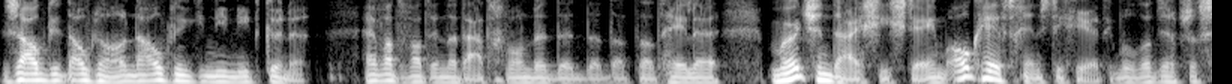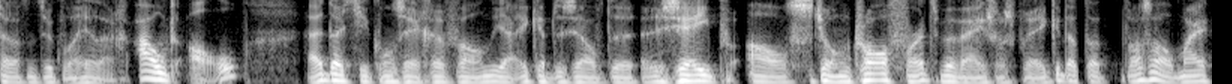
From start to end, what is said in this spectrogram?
zou ik dit ook nou, nou ook niet, niet, kunnen? Hè, wat, wat inderdaad gewoon de, de, dat, dat hele merchandise systeem ook heeft geïnstigeerd. Ik bedoel, dat is op zichzelf natuurlijk wel heel erg oud al. Dat je kon zeggen van, ja, ik heb dezelfde zeep als John Crawford, bij wijze van spreken. Dat, dat was al. Maar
